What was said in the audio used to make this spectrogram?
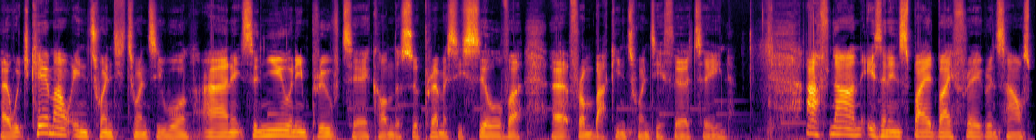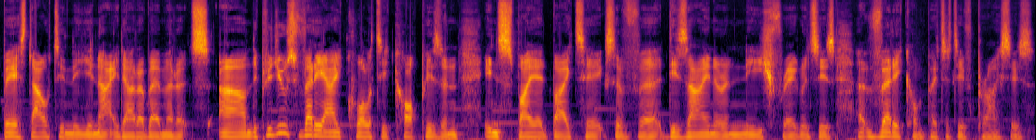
uh, which came out in 2021, and it's a new and improved take on the Supremacy Silver uh, from back in 2013. Afnan is an inspired by fragrance house based out in the United Arab Emirates and they produce very high quality copies and inspired by takes of uh, designer and niche fragrances at very competitive prices.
